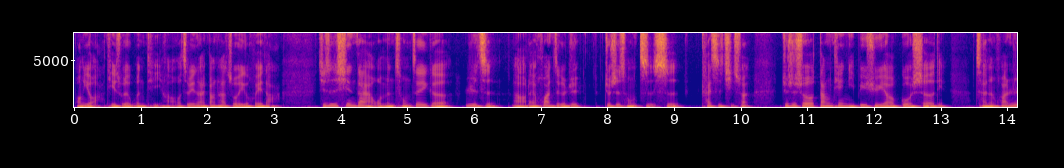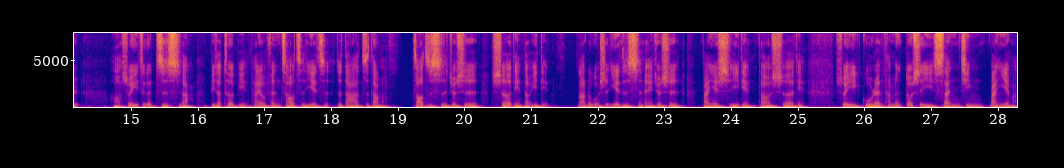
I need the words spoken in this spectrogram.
网友啊提出的问题，哈，我这边来帮他做一个回答。其实现在啊，我们从这个日子啊来换这个日，就是从子时开始起算，就是说当天你必须要过十二点才能换日啊。所以这个子时啊比较特别，它有分早子夜子，这大家知道吗？早子时就是十二点到一点，那如果是夜子时呢，就是半夜十一点到十二点。所以古人他们都是以三更半夜嘛。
